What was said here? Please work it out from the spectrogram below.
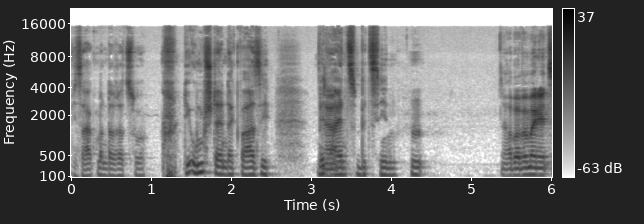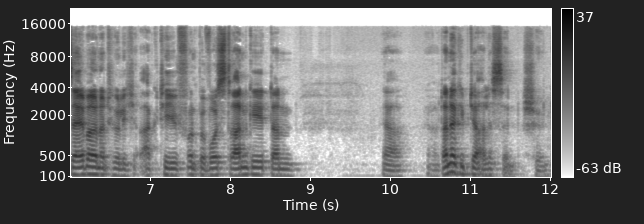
wie sagt man da dazu, die Umstände quasi mit Ja. einzubeziehen. Hm. Ja, aber wenn man jetzt selber natürlich aktiv und bewusst rangeht, dann ja, ja, dann ergibt ja alles Sinn. Schön.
